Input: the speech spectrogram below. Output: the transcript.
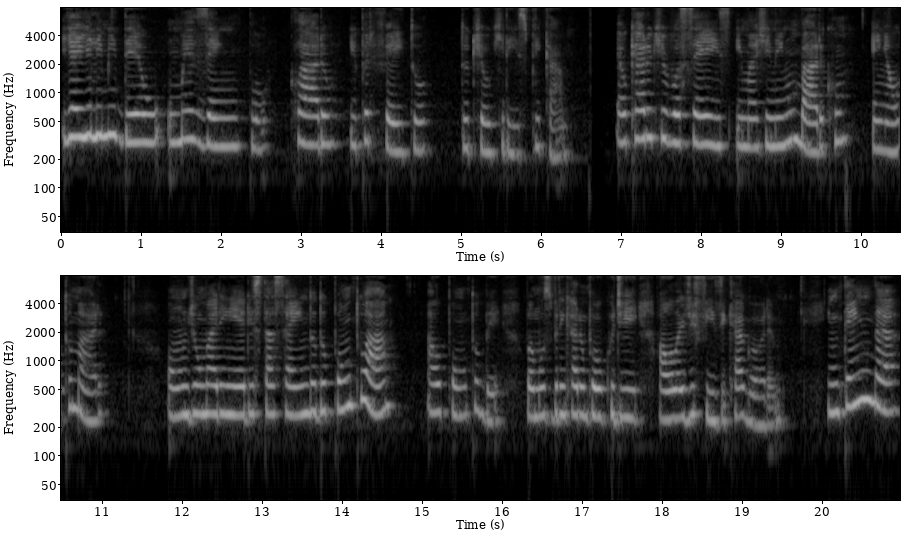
E aí ele me deu um exemplo claro e perfeito do que eu queria explicar. Eu quero que vocês imaginem um barco em alto mar, onde um marinheiro está saindo do ponto A ao ponto B. Vamos brincar um pouco de aula de física agora. Entenda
